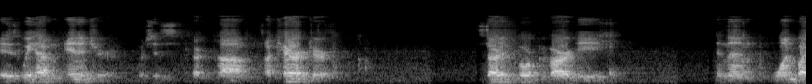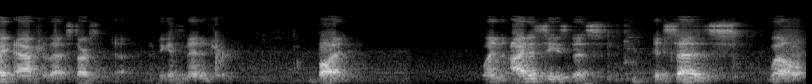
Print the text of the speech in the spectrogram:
is we have an integer, which is uh, a character started var var d, and then one byte after that starts uh, begins an integer. But when IDA sees this, it says, well,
